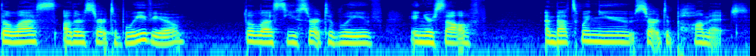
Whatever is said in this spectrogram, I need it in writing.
the less others start to believe you, the less you start to believe in yourself. And that's when you start to plummet.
